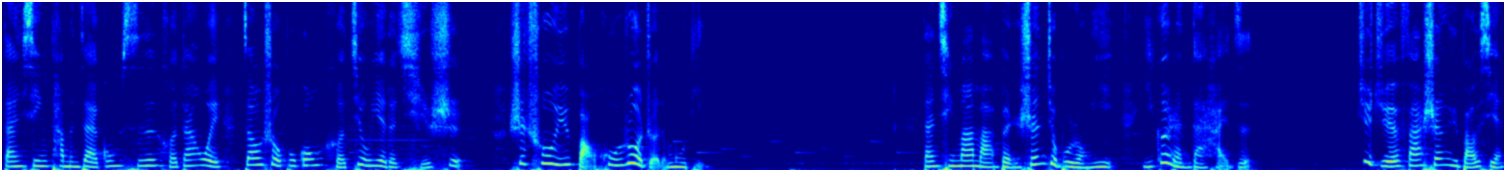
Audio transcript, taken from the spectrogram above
担心她们在公司和单位遭受不公和就业的歧视，是出于保护弱者的目的。单亲妈妈本身就不容易，一个人带孩子。拒绝发生育保险，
